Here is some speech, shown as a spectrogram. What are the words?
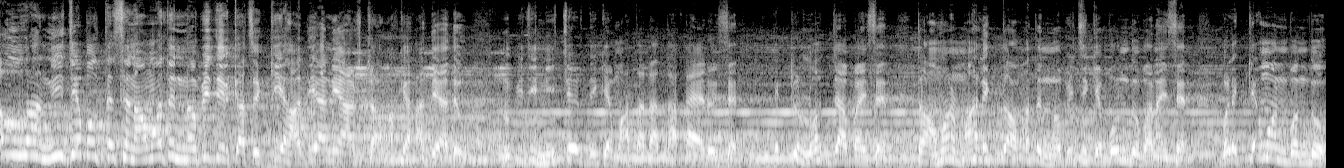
আল্লাহ নিজে বলতেছেন, আমাদের নবীজির কাছে কি হাদিয়া নিয়ে আসছো? আমাকে হাদিয়া দেও। নবীজি নিচের দিকে মাথাটা তাকায় রয়েছেন একটু লজ্জা পাইছেন। তো আমার মালিক তো আমাদের নবীজিকে বন্ধু বানাইছেন। বলে, কেমন বন্ধু?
